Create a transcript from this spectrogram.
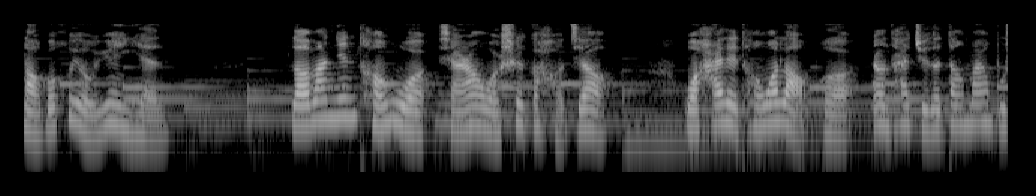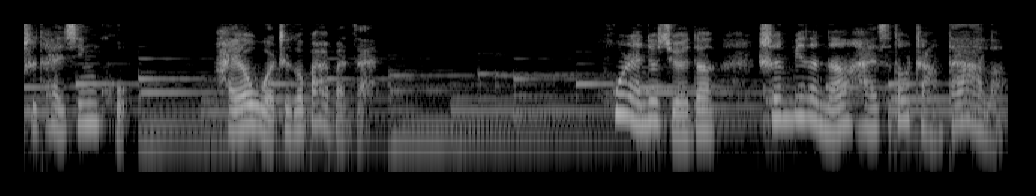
老婆会有怨言。老妈您疼我，想让我睡个好觉，我还得疼我老婆，让她觉得当妈不是太辛苦。还有我这个爸爸在。”忽然就觉得身边的男孩子都长大了，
